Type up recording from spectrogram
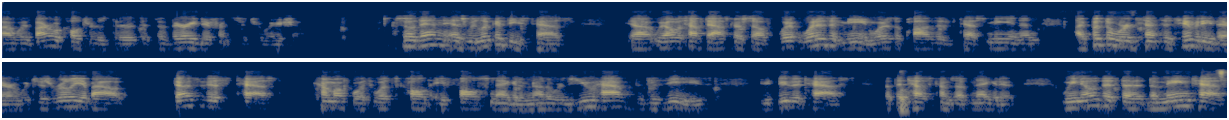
uh, with viral cultures, it's a very different situation. So then as we look at these tests, we always have to ask ourselves, what, what does it mean? What does a positive test mean? And I put the word sensitivity there, which is really about does this test come up with what's called a false negative? In other words, you have the disease, you do the test, but the test comes up negative. We know that the, the main test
